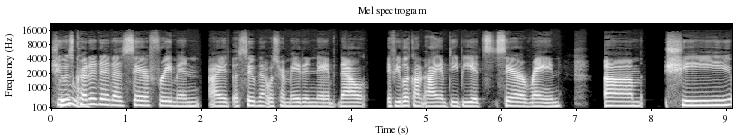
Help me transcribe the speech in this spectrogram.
She was credited as Sarah Freeman. I assume that was her maiden name. Now, if you look on IMDb, it's Sarah Rain. Um, she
